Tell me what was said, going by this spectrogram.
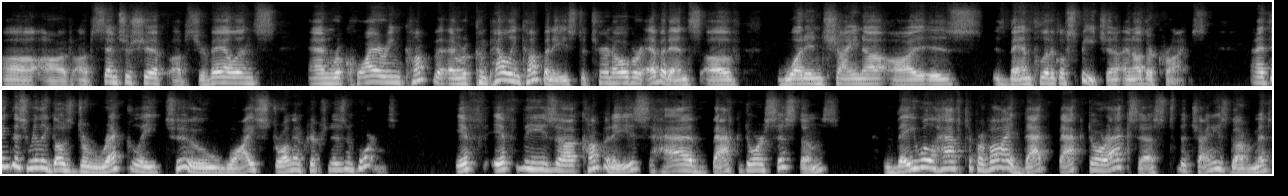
uh, of, of censorship, of surveillance, and requiring comp- and compelling companies to turn over evidence of what in China uh, is is banned political speech and, and, other crimes. And I think this really goes directly to why strong encryption is important. If if these uh, companies have backdoor systems, they will have to provide that backdoor access to the Chinese government,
